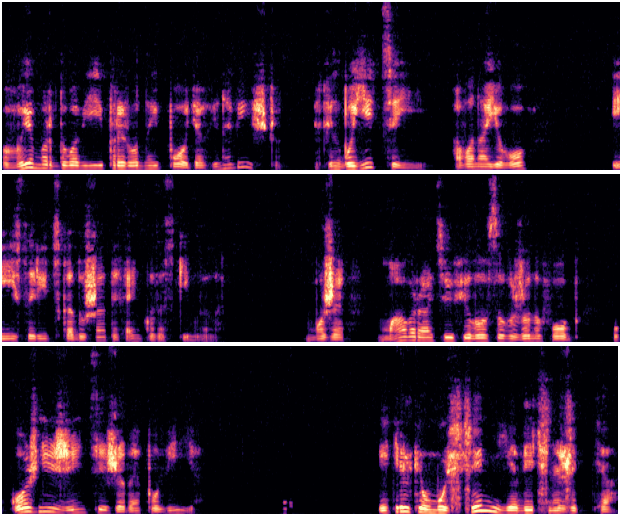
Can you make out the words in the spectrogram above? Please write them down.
вимордував її природний потяг. І навіщо? Як він боїться її, а вона його, і її сирітська душа тихенько заскімлила. Може, мав рацію філософ жонофоб, у кожній жінці живе повія. І тільки в мужчині є вічне життя.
